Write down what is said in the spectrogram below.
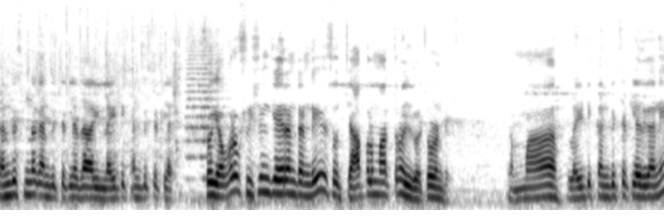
కనిపిస్తుందా కనిపించట్లేదా? ఈ లైట్ కనిపించట్లేదు సో ఎవరు ఫిషింగ్ చేయరంటండి. సో చేపలు మాత్రం ఇదిగో చూడండి. అమ్మా లైట్కి కనిపించట్లేదు కానీ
